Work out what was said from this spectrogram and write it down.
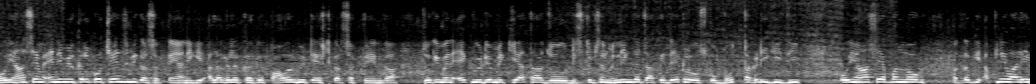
और यहाँ से हम एनिमी व्हीकल को चेंज भी कर सकते हैं, यानी कि अलग अलग करके पावर भी टेस्ट कर सकते हैं इनका, जो कि मैंने एक वीडियो में किया था, जो डिस्क्रिप्शन में लिंक है, जाके देख लो, उसको बहुत तगड़ी की थी और यहाँ से अपन लोग मतलब कि अपनी वाली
